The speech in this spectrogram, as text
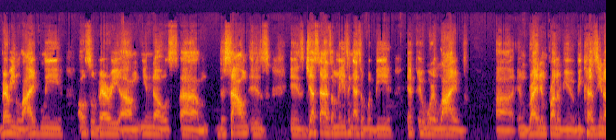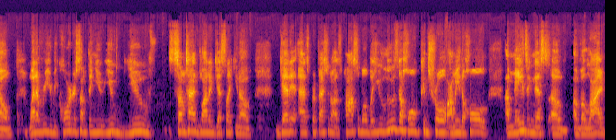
very lively also very um you know um the sound is is just as amazing as it would be if it were live uh in, right in front of you because you know whenever you record or something you you you sometimes want to just like you know get it as professional as possible but you lose the whole control i mean the whole amazingness of of a live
